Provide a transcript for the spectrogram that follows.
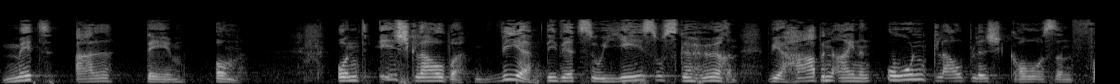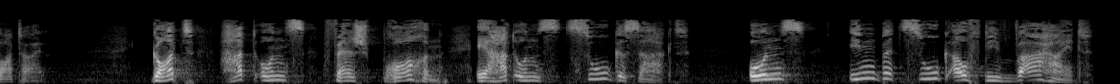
mit all dem um? Und ich glaube, wir, die wir zu Jesus gehören, wir haben einen unglaublich großen Vorteil. Gott hat uns versprochen, er hat uns zugesagt, uns in Bezug auf die Wahrheit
